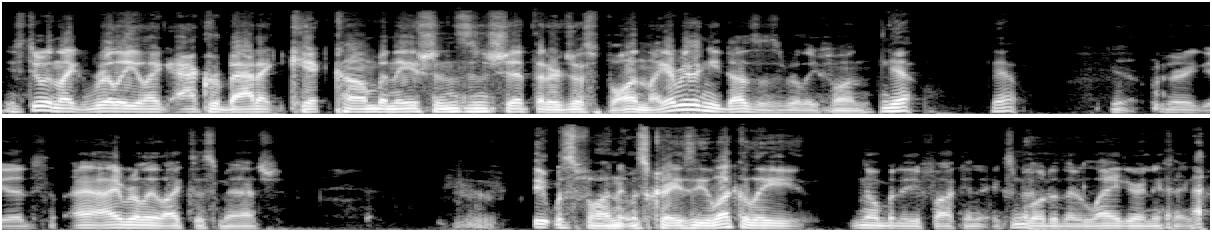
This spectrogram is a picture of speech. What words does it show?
He's doing like really like acrobatic kick combinations and shit that are just fun. Like everything he does is really fun. Yeah, yeah. Yeah, very good. I, I really like this match. It was fun. It was crazy. Luckily, nobody fucking exploded their leg or anything.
